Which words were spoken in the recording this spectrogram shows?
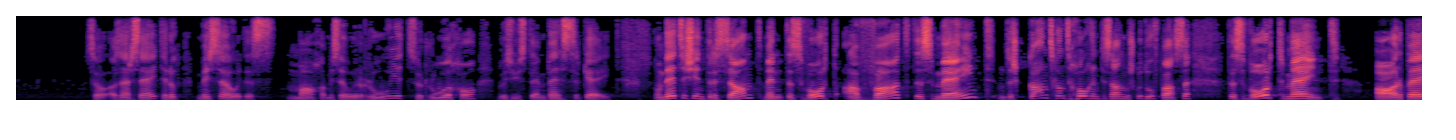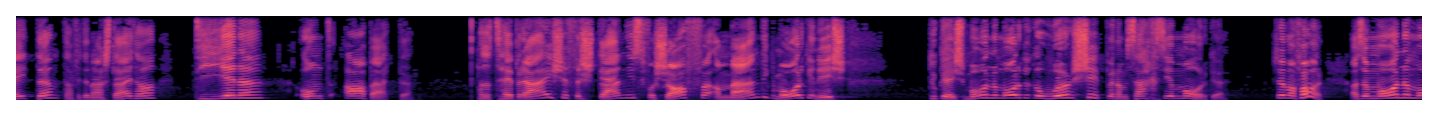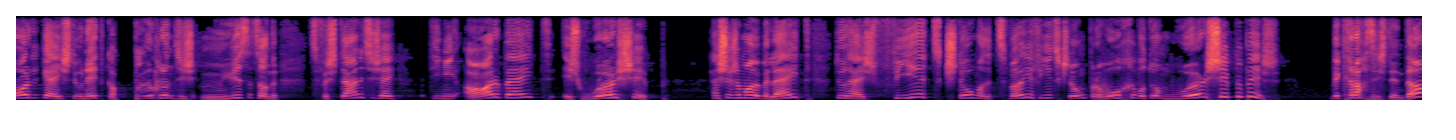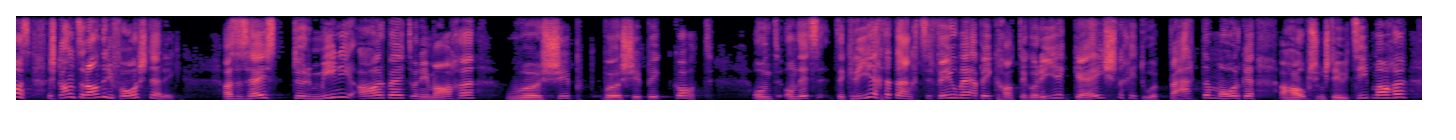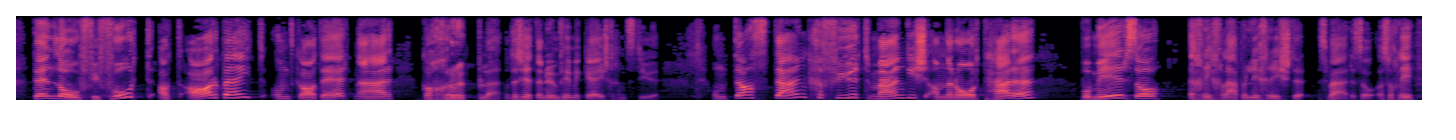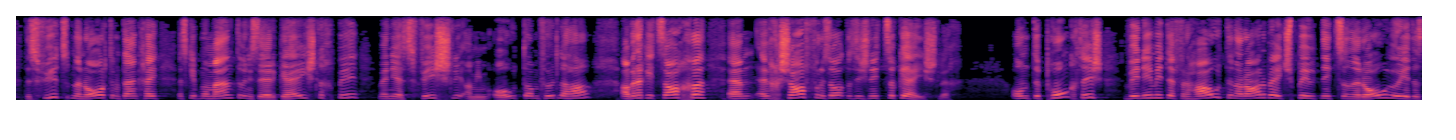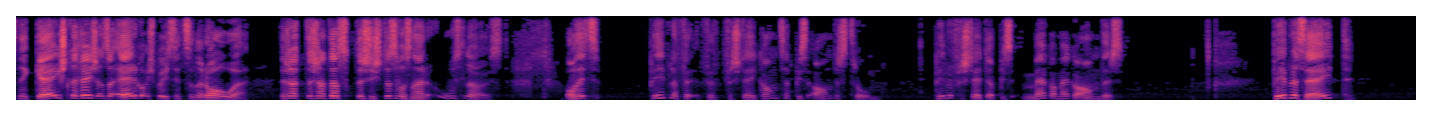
So, also er sagt, schau, wir sollen das machen, wir sollen ruhig zur Ruhe kommen, weil es uns dann besser geht. Und jetzt ist interessant, wenn das Wort Avad das meint, und das ist ganz, ganz hochinteressant, musst gut aufpassen, das Wort meint arbeiten, darf ich den nächsten Slide haben, dienen und anbeten. Also das hebräische Verständnis von Schaffen am Montagmorgen ist, du gehst morgen Morgen worshipen am 6 Uhr morgen. Stell dir mal vor. Also morgen Morgen gehst du nicht bügeln es ist mühsam, sondern das Verständnis ist, deine Arbeit ist Worship. Hast du schon mal überlegt, du hast 40 Stunden oder 42 Stunden pro Woche, wo du am Worshipen bist? Wie krass ist denn das? Das ist ganz eine andere Vorstellung. Also das heisst, durch meine Arbeit, die ich mache, worship, worship ich Gott. Und, und jetzt, der Griech, der denkt viel mehr an Kategorien. Geistlich, ich tue beten morgen, eine halbe Stunde stille Zeit machen, dann laufe ich fort an die Arbeit und gehe dort nachher krüppeln. Und das hat dann nicht mehr viel mit Geistlichem zu tun. Und das Denken führt manchmal an einen Ort her, wo wir so ein bisschen kleberlich Christen werden. So. Also ein bisschen, das führt zu einem Ort, wo man denkt, hey, es gibt Momente, wo ich sehr geistlich bin, wenn ich ein Fischchen an meinem Auto am Viertel habe. Aber dann gibt es Sachen, ähm, ich arbeite und so, das ist nicht so geistlich. Und der Punkt ist, wenn ich mit dem Verhalten an der Arbeit spielt nicht so eine Rolle, weil das nicht geistlich ist, also ergo spielt es nicht so eine Rolle. Das ist, das, ist das, das, ist das was es auslöst. Und jetzt, die Bibel ver ver versteht ganz etwas anderes drum. Die Bibel versteht etwas mega, mega anderes. Die Bibel sagt,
